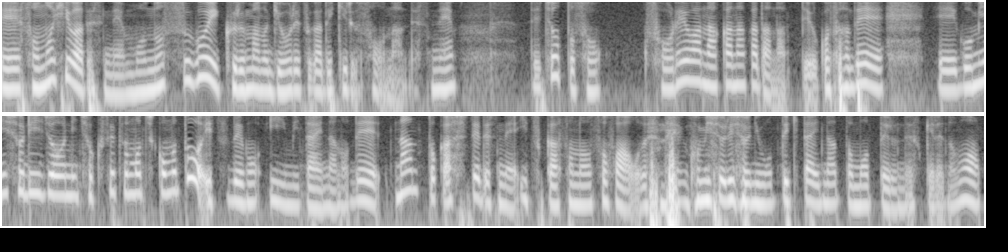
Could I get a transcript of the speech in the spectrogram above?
えー、その日はですねものすごい車の行列ができるそうなんですね。でちょっとそそれはなかなかだなっていうことで、えー、ゴミ処理場に直接持ち込むといつでもいいみたいなのでなんとかしてですねいつかそのソファーをですね ゴミ処理場に持ってきたいなと思ってるんですけれども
